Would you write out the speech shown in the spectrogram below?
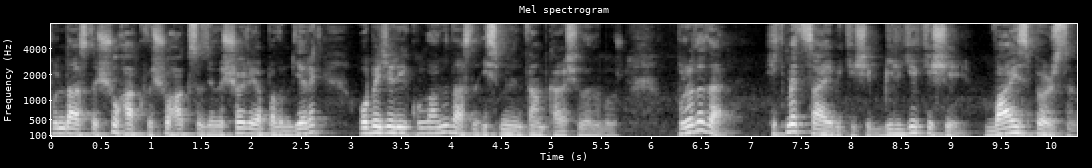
bunda aslında şu haklı, şu haksız ya da şöyle yapalım diyerek o beceriyi kullandığı da aslında isminin tam karşılığını bulur. Burada da hikmet sahibi kişi, bilge kişi, wise person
